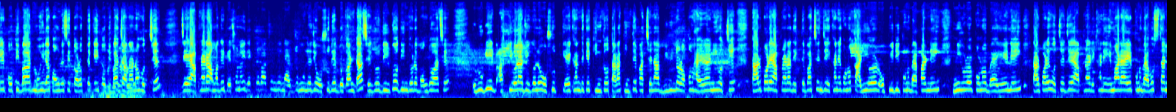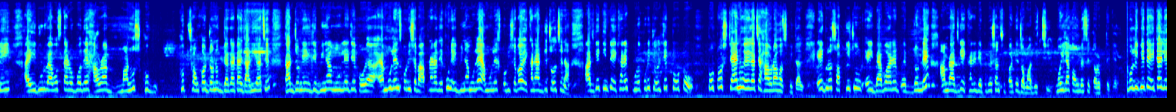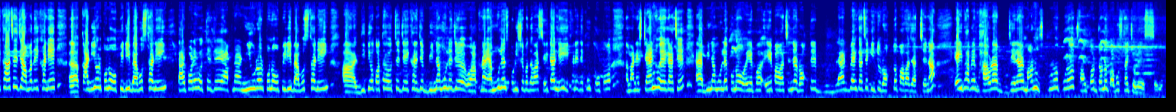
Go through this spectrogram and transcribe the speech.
প্রতিবাদ মহিলা কংগ্রেসের তরফ থেকেই প্রতিবাদ জানানো হচ্ছে যে আপনারা আমাদের পেছনেই দেখতে পাচ্ছেন যে ন্যায্য মূল্যে যে ওষুধের দোকানটা, সেগুলো দীর্ঘদিন ধরে বন্ধ আছে। রুগীর আত্মীয়রা যেগুলো ওষুধ এখান থেকে কিনতো, তারা কিনতে পারছে না। বিভিন্ন রকম হয়রানি হচ্ছে। তারপরে আপনারা দেখতে পাচ্ছেন যে এখানে কোনো কারিওর ওপিডি কোনো ব্যাপার নেই, নিউরোর কোনো এ নেই। তারপরে হচ্ছে যে আপনার এখানে এমআরআই এর কোনো ব্যবস্থা নেই। এই দুর্ব্যবস্থার উপরে হাওড়া মানুষ খুব খুব সংকটজনক জায়গাটায় দাঁড়িয়ে আছে। তার জন্য এই যে বিনামূল্যে যে অ্যাম্বুলেন্স পরিষেবা, আপনারা দেখুন এই বিনামূল্যে অ্যাম্বুলেন্স পরিষেবাও এখানে আজকে চলছে না। আজকে কিন্তু এখানে পুরোপুরি চলছে টোটো। টোটো স্ট্যান্ড হয়ে গেছে হাওড়া হসপিটাল। এইগুলো সব কিছুর এই ব্যবহারের জন্য আমরা আজকে এখানে ডেপুটেশন সুপারকে জমা দিচ্ছি, মহিলা কংগ্রেসের তরফ থেকে। লিপিতে এটাই লেখা আছে যে আমাদের এখানে কার্ডিওর কোনো ওপিডি ব্যবস্থা নেই, তারপরে হচ্ছে যে আপনার নিউরোর কোনো ওপিডি ব্যবস্থা নেই, আর দ্বিতীয় কথা হচ্ছে যে এখানে যে বিনামূল্যে যে আপনার অ্যাম্বুলেন্স পরিষেবা দেওয়া সেটা নেই, এখানে দেখুন টোটো মানে স্ট্যান্ড হয়ে গেছে বিনামূল্যে কোনো এ পাওয়া যাচ্ছে না, রক্তের ব্লাড ব্যাংক আছে কিন্তু রক্ত পাওয়া যাচ্ছে না। এইভাবে হাওড়া জেলার মানুষ পুরো পুরো সংকটজনক অবস্থায় চলে এসছে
